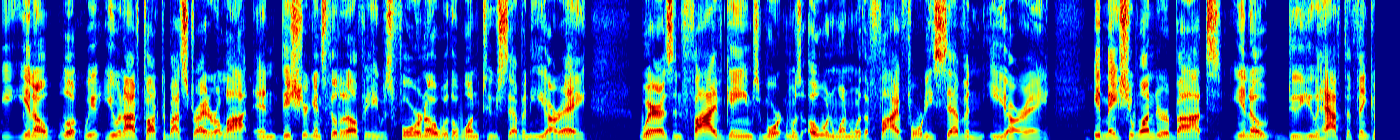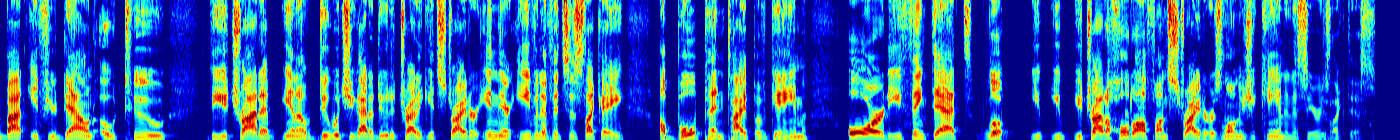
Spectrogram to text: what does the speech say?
you know, look, we you and I have talked about Strider a lot, and this year against Philadelphia, he was four and zero oh with a one two seven ERA, whereas in five games, Morton was zero and one with a five forty seven ERA. It makes you wonder about, you know, do you have to think about if you're down 0-2, do you try to, you know, do what you got to do to try to get Strider in there, even if it's just like a a bullpen type of game? Or do you think that, look, you, you, you try to hold off on Strider as long as you can in a series like this?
